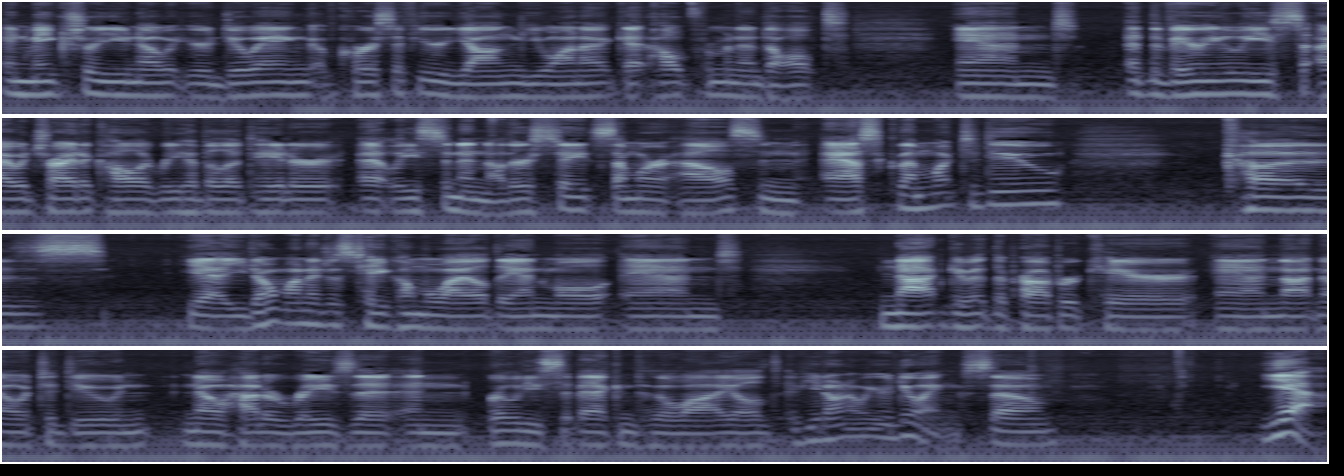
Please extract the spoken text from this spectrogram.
and make sure you know what you're doing. Of course, if you're young, you want to get help from an adult. And at the very least, I would try to call a rehabilitator, at least in another state, somewhere else, and ask them what to do. Because, yeah, you don't want to just take home a wild animal and not give it the proper care and not know what to do and know how to raise it and release it back into the wild if you don't know what you're doing. So, yeah.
